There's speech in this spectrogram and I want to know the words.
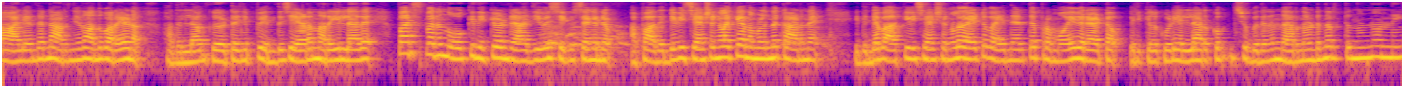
ബാല്യം തന്നെ അറിഞ്ഞതാന്ന് പറയണം. അതെല്ലാം കേട്ടുകഴിഞ്ഞപ്പോൾ എന്ത് ചെയ്യണം എന്നറിയില്ലാതെ പരസ്പരം നോക്കി നിൽക്കുകയാണ് രാജീവ് ശിവശങ്കരനും അപ്പോൾ അതിന്റെ വിശേഷങ്ങളൊക്കെയാണ് നമ്മളിന്ന് കാണുന്നത് ഇതിന്റെ ബാക്കി വിശേഷങ്ങളുമായിട്ട് വൈകുന്നേരത്തെ പ്രമോയി വരാട്ടോ. ഒരിക്കൽ കൂടി എല്ലാവർക്കും ശുഭദിനം നേർന്നുകൊണ്ട് നിർത്തുന്നു. നന്ദി.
